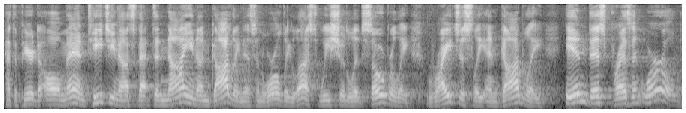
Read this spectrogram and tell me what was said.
hath appeared to all men, teaching us that denying ungodliness and worldly lust, we should live soberly, righteously, and godly in this present world.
